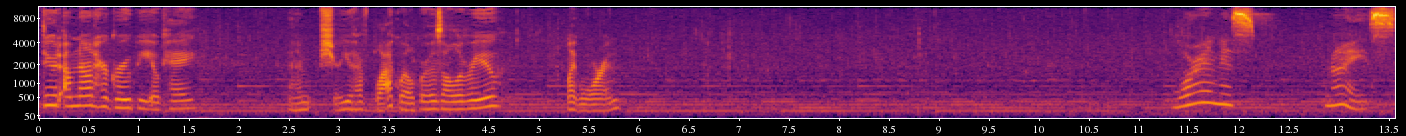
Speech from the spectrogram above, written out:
Dude, I'm not her groupie, okay? And I'm sure you have Blackwell bros all over you. Like Warren. Warren is nice.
